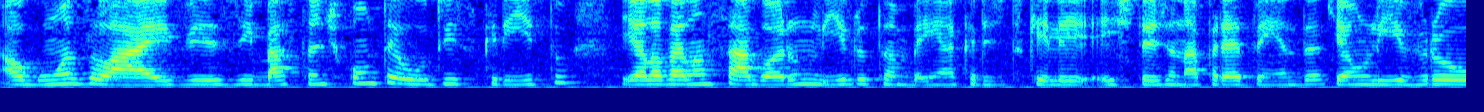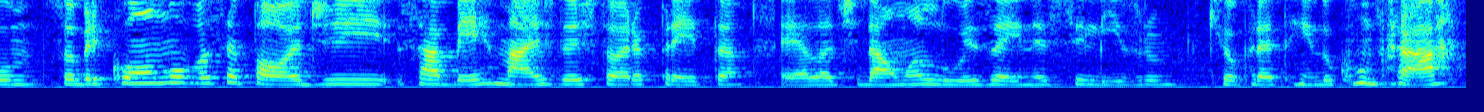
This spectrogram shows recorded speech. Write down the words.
algumas lives e bastante conteúdo escrito. E ela vai lançar agora um livro também, acredito que ele esteja na pré-venda, que é um livro sobre como você pode saber mais da história preta. Ela te dá uma luz aí nesse livro que eu pretendo comprar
